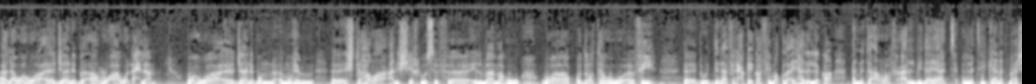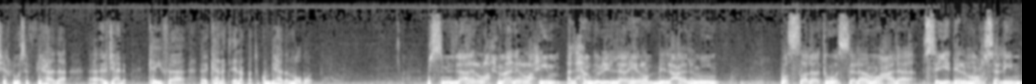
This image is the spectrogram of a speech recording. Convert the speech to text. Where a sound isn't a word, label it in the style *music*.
ألا وهو جانب الرؤى والأحلام وهو جانب مهم اشتهر عن الشيخ يوسف إلمامه وقدرته فيه. بودنا في الحقيقة في مطلع هذا اللقاء أن نتعرف على البدايات التي كانت مع الشيخ يوسف في هذا الجانب. كيف كانت علاقتكم بهذا الموضوع؟ بسم الله الرحمن الرحيم. الحمد لله رب العالمين. والصلاة والسلام على سيد المرسلين.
